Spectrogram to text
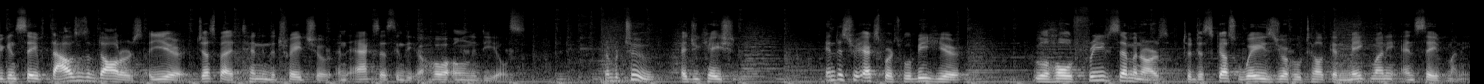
You can save thousands of dollars a year just by attending the trade show and accessing the AAHOA-only deals. Number two, education. Industry experts will be here We'll hold free seminars to discuss ways your hotel can make money and save money.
